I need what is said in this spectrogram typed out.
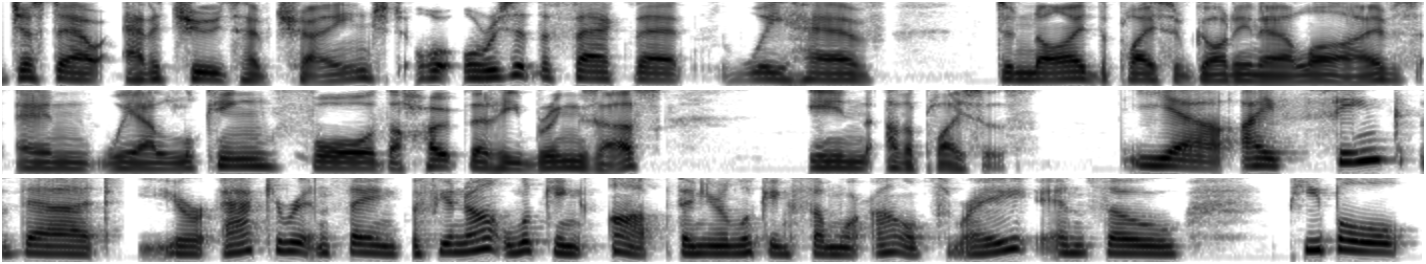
just our attitudes have changed? Or, or is it the fact that we have denied the place of God in our lives and we are looking for the hope that He brings us in other places? Yeah, I think that you're accurate in saying if you're not looking up, then you're looking somewhere else, right? And so people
